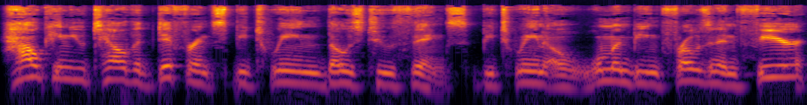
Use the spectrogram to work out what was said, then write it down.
how can you tell the difference between those two things? Between a woman being frozen in fear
